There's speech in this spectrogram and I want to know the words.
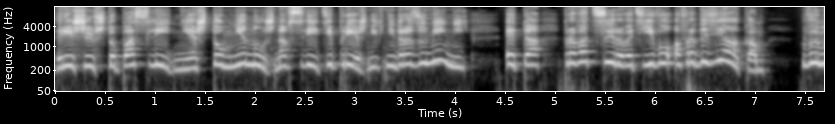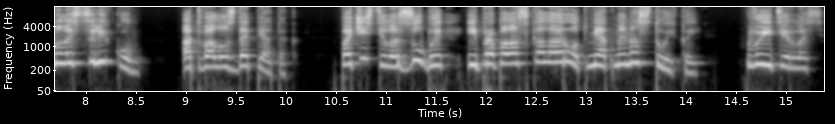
решив, что последнее, что мне нужно в свете прежних недоразумений, это провоцировать его афродизиаком, вымылась целиком, от волос до пяток. Почистила зубы и прополоскала рот мятной настойкой. Вытерлась,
